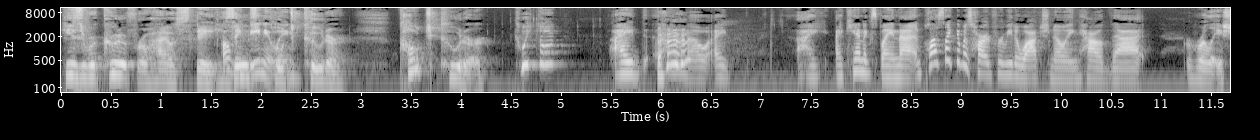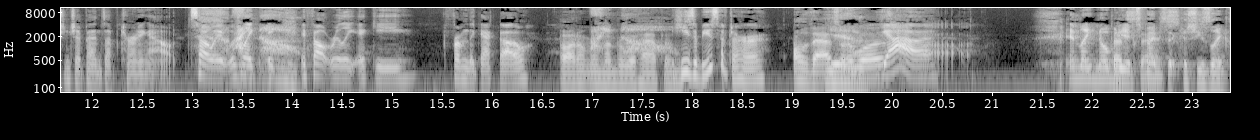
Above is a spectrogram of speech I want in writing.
He's a recruiter for Ohio State. His Oh, name's conveniently. Coach Cooter. Coach Cooter. Can we talk? I, I don't know. I, I, I can't explain that. And plus, like, it was hard for me to watch knowing how that relationship ends up turning out. So it was like, it, it felt really icky from the get go. Oh, I don't remember what happened. He's abusive to her. Oh, that's what it was. Yeah. And like nobody That expects stinks. it because she's like,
